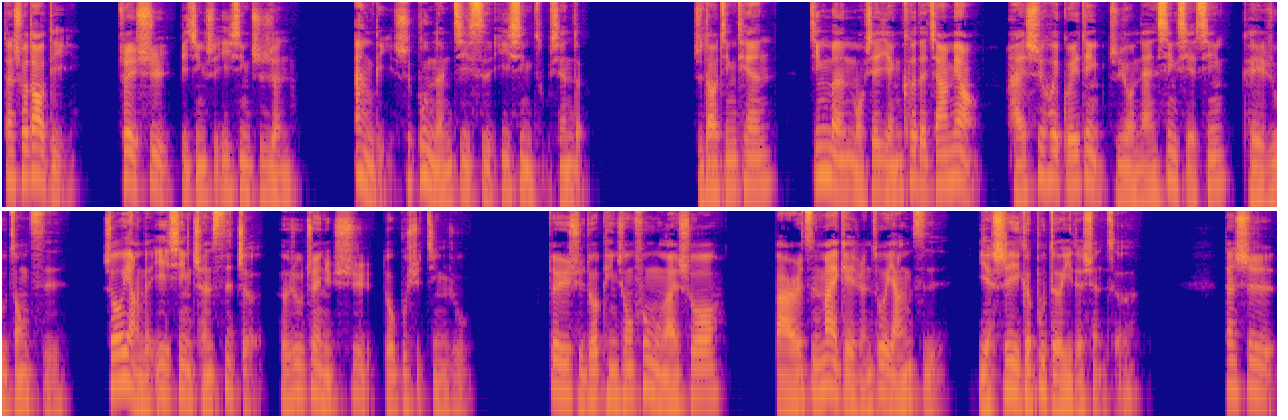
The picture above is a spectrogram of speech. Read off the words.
但说到底，赘婿毕竟是异姓之人，按理是不能祭祀异姓祖先的。直到今天，金门某些严苛的家庙还是会规定，只有男性血亲可以入宗祠，收养的异姓承嗣者和入赘女婿都不许进入。对于许多贫穷父母来说，把儿子卖给人做养子，也是一个不得已的选择。但是，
